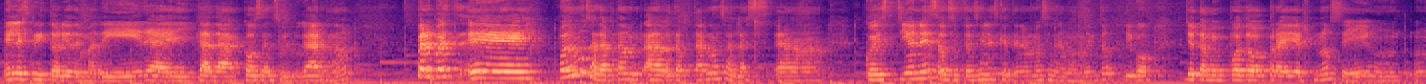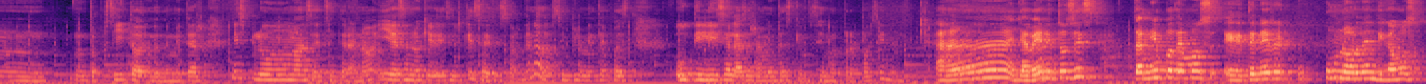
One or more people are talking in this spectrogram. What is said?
el escritorio de madera y cada cosa en su lugar, ¿no? Pero pues eh, podemos adaptar, adaptarnos a las cuestiones o situaciones que tenemos en el momento. Digo, yo también puedo traer, no sé, un, un, un en donde meter mis plumas, etcétera, ¿no? Y eso no quiere decir que soy desordenado, simplemente pues utilizo las herramientas que se me proporcionan. Ah, ya ven, entonces también podemos eh, tener un orden, digamos,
